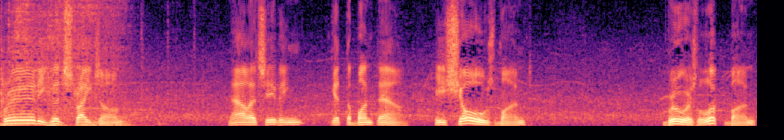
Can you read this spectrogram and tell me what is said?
pretty good strike zone. Now let's see if he can get the bunt down. He shows bunt. Brewers look bunt.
